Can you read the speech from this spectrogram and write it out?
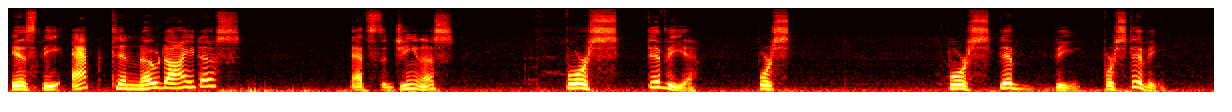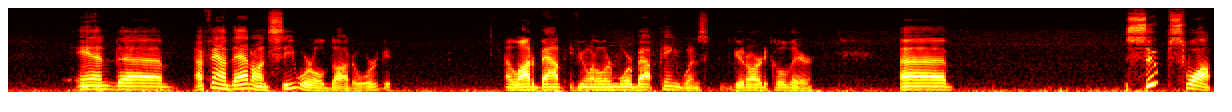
is the Aptenodytes. That's the genus. Forstivia, Forst, Forstivi, Forstivi. And uh, I found that on SeaWorld.org. A lot about, if you want to learn more about penguins, good article there. Uh, soup swap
